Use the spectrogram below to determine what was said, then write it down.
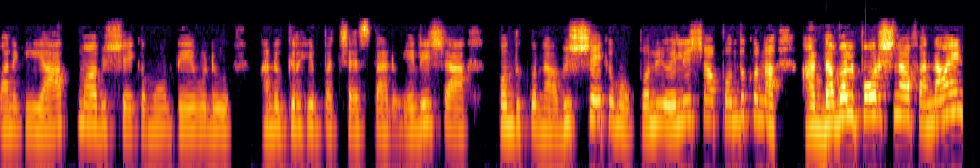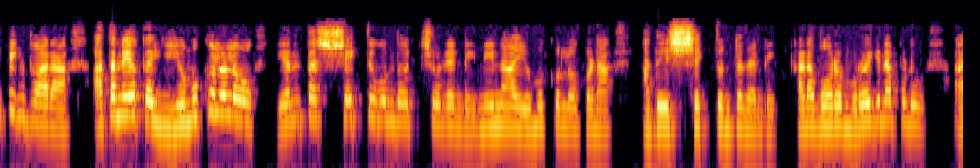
మనకి ఆత్మాభిషేకము దేవుడు అనుగ్రహింప చేస్తాడు ఎలీషా పొందుకున్న అభిషేకము పొంది ఎలీషా పొందుకున్న ఆ డబల్ పోర్షన్ ఆఫ్ అనాయింటింగ్ ద్వారా అతని యొక్క ఎముకలలో ఎంత శక్తి ఉందో చూడండి. నీ నా ఎముకల్లో కూడా అదే శక్తి ఉంటదండి. కడబోరం మ్రోగినప్పుడు ఆ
